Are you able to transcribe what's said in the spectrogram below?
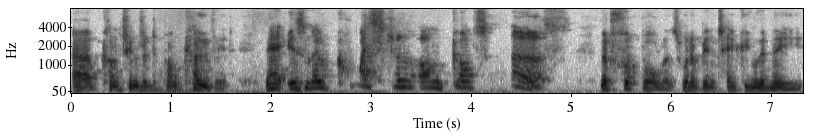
uh, contingent upon COVID. There is no question on God's earth that footballers would have been taking the knee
